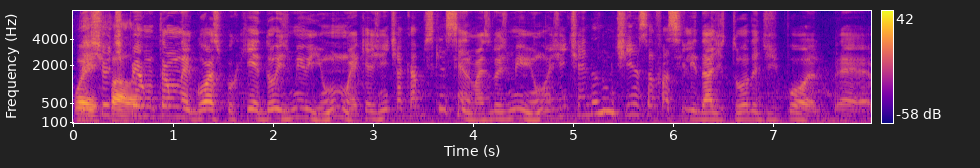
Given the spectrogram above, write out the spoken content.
Oi, deixa eu fala. te perguntar um negócio, porque 2001 é que a gente acaba esquecendo, mas 2001 a gente ainda não tinha essa facilidade toda de, pô, é,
